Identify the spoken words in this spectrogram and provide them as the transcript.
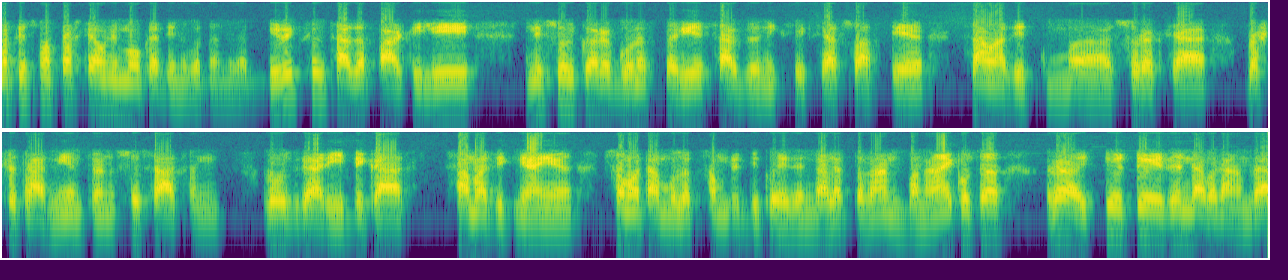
म त्यसमा प्रस्ट्याउने मौका दिनुभयो धन्यवाद। विवेकशील साझा पार्टीले निशुल्क र गुणस्तरीय सार्वजनिक शिक्षा स्वास्थ्य सामाजिक सुरक्षा भ्रष्टाचार नियन्त्रण सुशासन रोजगारी विकास सामाजिक न्याय समतामूलक समृद्धिको एजेन्डालाई प्रधान बनाएको छ र त्यो त्यो एजेन्डाबाट हाम्रा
